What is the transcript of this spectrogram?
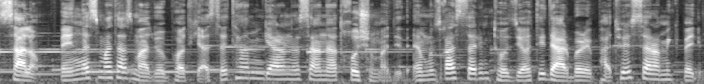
سلام. به این قسمت از مجموع پادکست تامینگران صنعت خوش اومدید. امروز قصد داریم توضیحاتی درباره پتوی سرامیک بدیم.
